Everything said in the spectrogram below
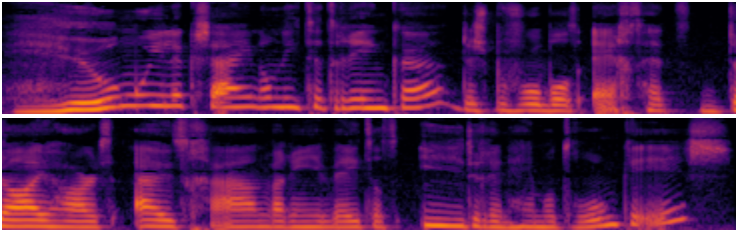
heel moeilijk zijn om niet te drinken. Dus bijvoorbeeld echt het die hard uitgaan waarin je weet dat iedereen helemaal dronken is.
